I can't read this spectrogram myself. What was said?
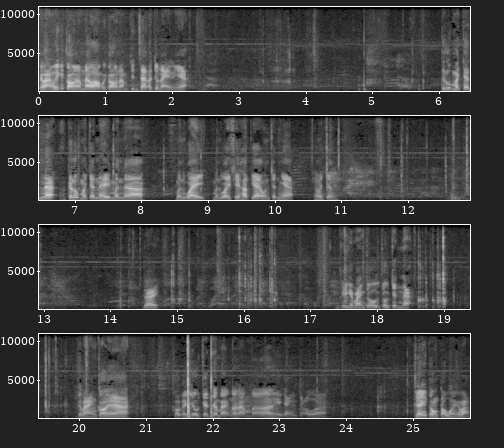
Các bạn biết cái con nằm đâu không? Cái con nằm chính xác là chỗ này này nha cái lúc mà chỉnh á, cái lúc mà chỉnh thì mình à, mình quay mình quay xe hết ra mình chỉnh nha. Nó mới chỉnh. Đây. Mình chỉ các bạn chỗ chỗ chỉnh nè. Các bạn coi à, coi cái chỗ chỉnh đó bạn, nó nằm ở ngay chân chỗ à, kế con tụ này các bạn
